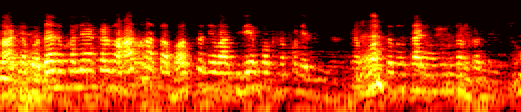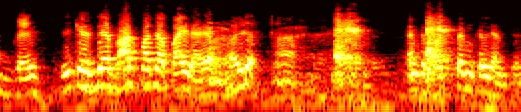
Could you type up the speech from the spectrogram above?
ના ની ન બે ભાગ પાછા પાડ્યા એમ કે ભક્ત કલ્યાણ કરે.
